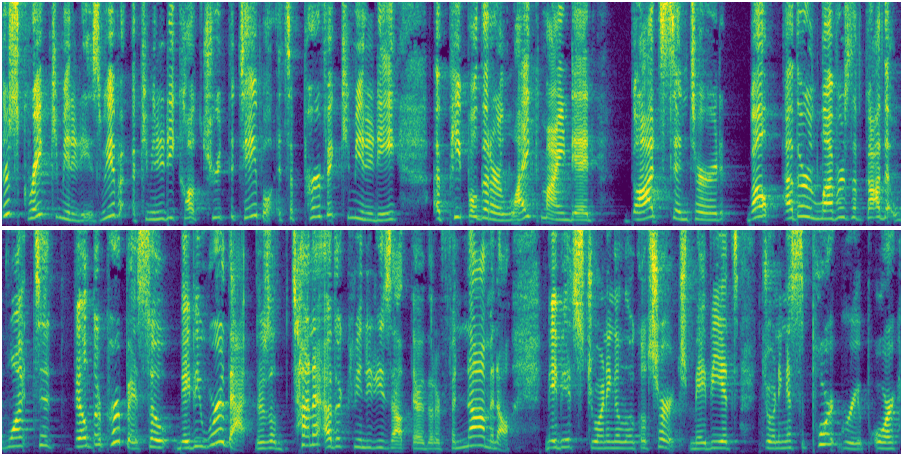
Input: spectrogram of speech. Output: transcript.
There's great communities. We have a community called Truth to Table. It's a perfect community of people that are like minded, God centered, well, other lovers of God that want to build their purpose. So maybe we're that. There's a ton of other communities out there that are phenomenal. Maybe it's joining a local church. Maybe it's joining a support group or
